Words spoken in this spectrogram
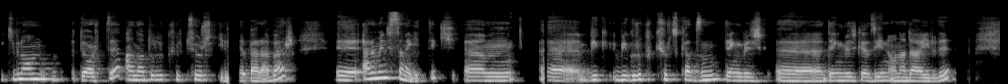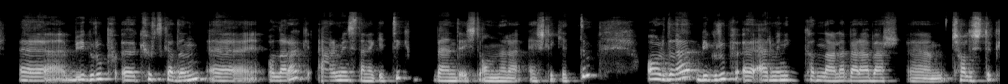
2014'te Anadolu Kültür ile beraber e, Ermenistan'a gittik. E, e, bir, bir grup Kürt kadın Dengbej, e, Dengbej Gazin ona dahildi. E, bir grup e, Kürt kadın e, olarak Ermenistan'a gittik. Ben de işte onlara eşlik ettim. Orada bir grup e, Ermeni kadınlarla beraber çalıştık.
